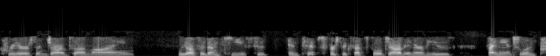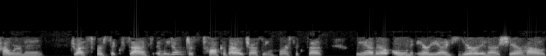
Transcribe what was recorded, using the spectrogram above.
careers and jobs online. We offer them keys to, and tips for successful job interviews, financial empowerment, dress for success. And we don't just talk about dressing for success. We have our own area here in our share house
